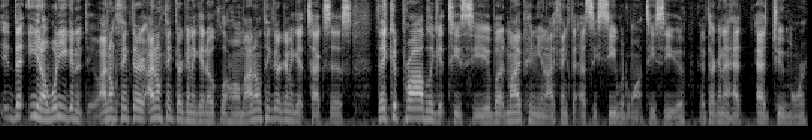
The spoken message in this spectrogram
the, you know what are you gonna do? I don't think they're I don't think they're gonna get Oklahoma. I don't think they're gonna get Texas. They could probably get TCU, but in my opinion, I think the SEC would want TCU if they're gonna add add two more.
